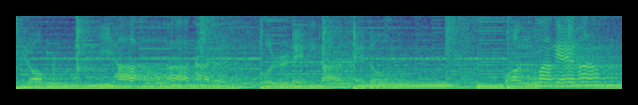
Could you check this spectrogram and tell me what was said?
비록 이 하루가 나를 울린다 해도 원망에만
